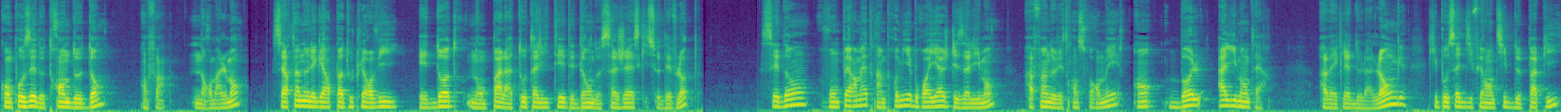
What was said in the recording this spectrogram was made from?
composée de 32 dents, enfin normalement. Certains ne les gardent pas toute leur vie et d'autres n'ont pas la totalité des dents de sagesse qui se développent. Ces dents vont permettre un premier broyage des aliments afin de les transformer en bol alimentaire, avec l'aide de la langue qui possède différents types de papilles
